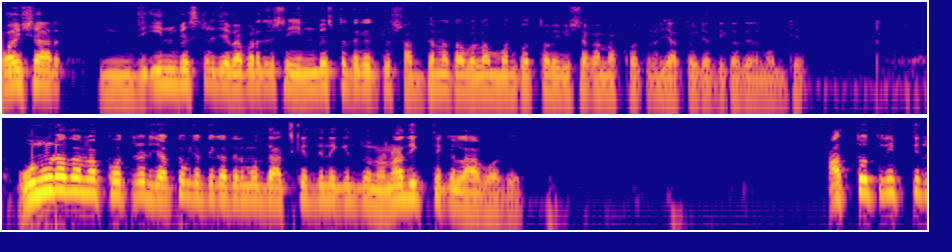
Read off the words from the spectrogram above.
পয়সার যে ইনভেস্টের যে ব্যাপার আছে, সেই ইনভেস্টটা থেকে একটু সাবধানতা অবলম্বন করতে হবে বিশাখা নক্ষত্রের জাতক জাতিকাদের মধ্যে। অনুরাধা নক্ষত্রের জাতক জাতিকাদের মধ্যে আজকের দিনে কিন্তু নানা দিক থেকে লাভ হবে। আত্মতৃপ্তির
